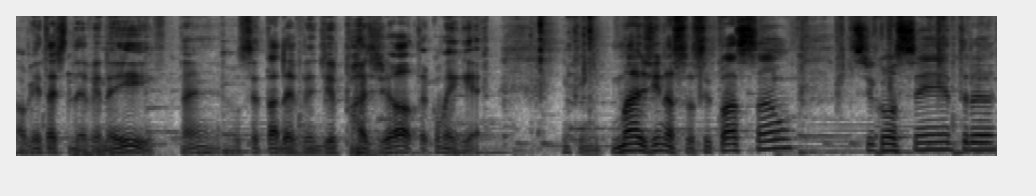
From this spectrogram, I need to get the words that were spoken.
Alguém está te devendo aí? Né? Você está devendo dinheiro para agiota? Como é que é? Enfim, imagina a sua situação, se concentra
